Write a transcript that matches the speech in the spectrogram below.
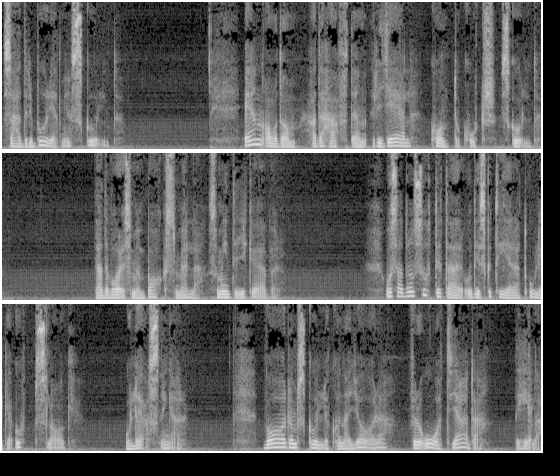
så hade det börjat med en skuld. En av dem hade haft en rejäl kontokortsskuld. Det hade varit som en baksmälla som inte gick över. Och så hade de suttit där och diskuterat olika uppslag och lösningar. Vad de skulle kunna göra för att åtgärda det hela.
